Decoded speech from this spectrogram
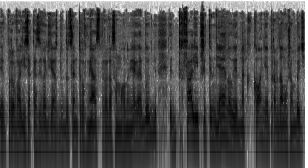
Y, Próbowali zakazywać wjazdu do centrów miast, prawda, samochodom. i tak dalej. Bo Trwali przy tym, nie, no jednak konie, prawda, muszą być.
